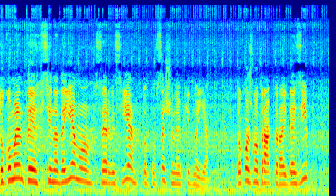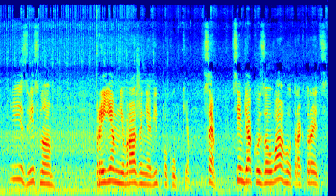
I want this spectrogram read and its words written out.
Документи всі надаємо, сервіс є, тобто все, що необхідно є. До кожного трактора йде зіп і, звісно, приємні враження від покупки. Все. Всім дякую за увагу. Тракторець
